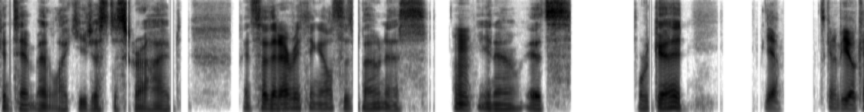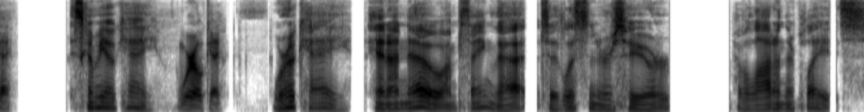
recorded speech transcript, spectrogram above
contentment like you just described. And so that everything else is bonus. Hmm. You know, it's we're good. Yeah. It's going to be okay. It's going to be okay. We're okay. We're okay. And I know I'm saying that to listeners who are have a lot on their plates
